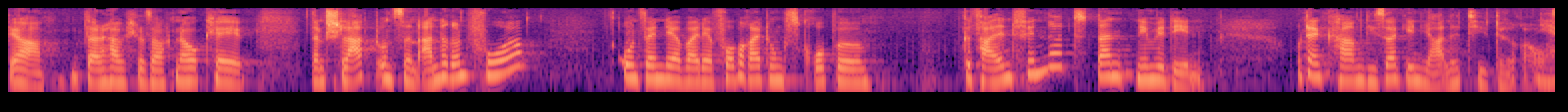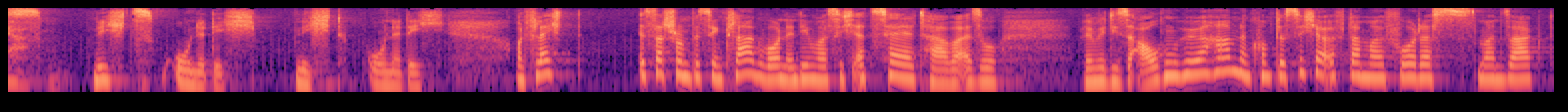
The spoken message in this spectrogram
Ja, ja dann habe ich gesagt, na okay, dann schlagt uns einen anderen vor. Und wenn der bei der Vorbereitungsgruppe Gefallen findet, dann nehmen wir den. Und dann kam dieser geniale Titel raus. Ja. Nichts ohne dich. Nicht ohne dich. Und vielleicht ist das schon ein bisschen klar geworden in dem, was ich erzählt habe. Also, wenn wir diese Augenhöhe haben, dann kommt es sicher öfter mal vor, dass man sagt,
